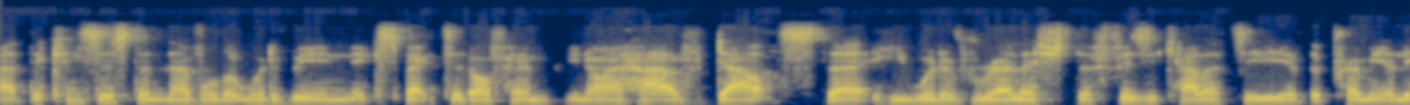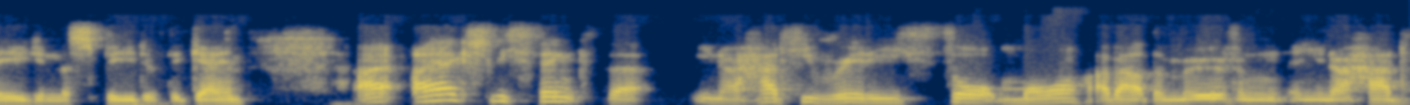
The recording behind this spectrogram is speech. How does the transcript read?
at the consistent level that would have been expected of him. You know, I have doubts that he would have relished the physicality of the Premier League and the speed of the game. I, I actually think that, you know, had he really thought more about the move and, you know, had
